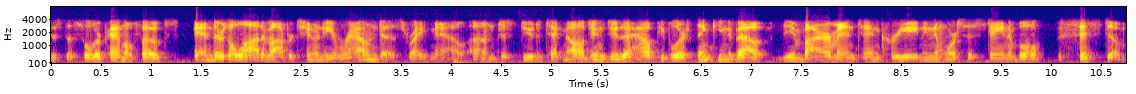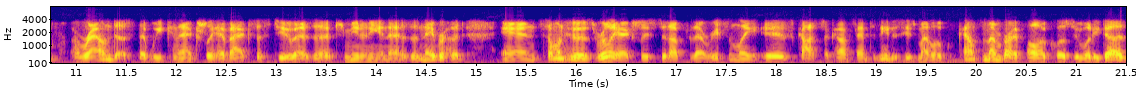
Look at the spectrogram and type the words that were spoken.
is the solar panel folks. And there's a lot of opportunity around us right now, um, just due to technology and due to how people are thinking about the environment and creating a more sustainable system around us that we can actually have access to as a community and as a neighborhood. And someone who has really actually stood up for that recently is Costa Constantinides. He's my local council member. I follow closely what he does.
